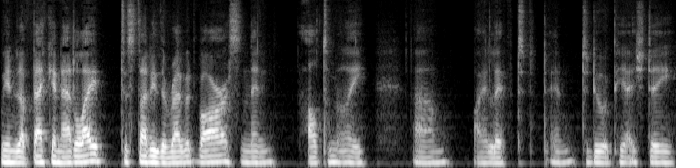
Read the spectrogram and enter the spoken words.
we ended up back in Adelaide to study the rabbit virus, and then ultimately um, I left and to do a PhD.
